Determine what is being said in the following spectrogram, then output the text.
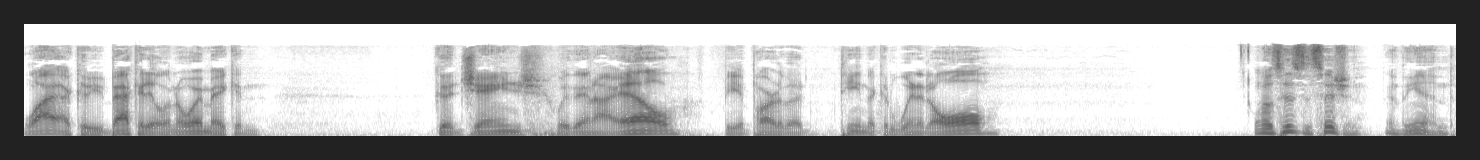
Why I could be back at Illinois making good change with NIL, be a part of a team that could win it all." Well, it's his decision at the end.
